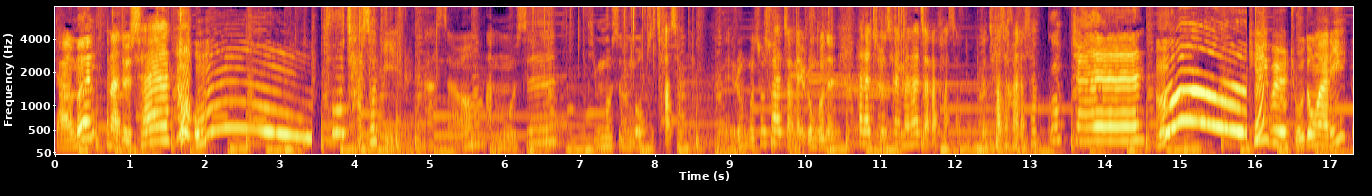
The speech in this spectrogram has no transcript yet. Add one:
자, 다음은 하나 둘셋. 음, 후 자석이 이렇게 나왔어요. 앞모습 뒷모습은 뭐 없어 자석이야. 네, 이런 거 소소하잖아. 이런 거는 하나쯤은 살만하잖아 가서. 일단 자석 하나 샀고 짠! 우! 케이블 조동아리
